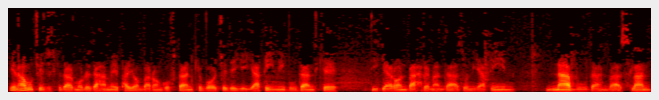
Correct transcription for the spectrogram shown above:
این همون چیزی که در مورد همه پیامبران گفتن که واجد یه یقینی بودند که دیگران بهرهمند از اون یقین نبودن و اصلا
